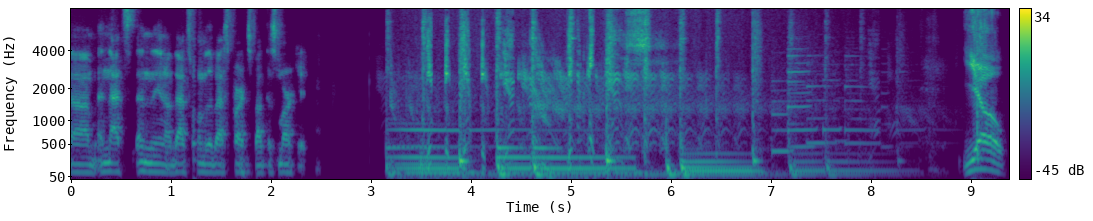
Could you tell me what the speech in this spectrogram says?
um, and that's and you know that's one of the best parts about this market. Yo,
